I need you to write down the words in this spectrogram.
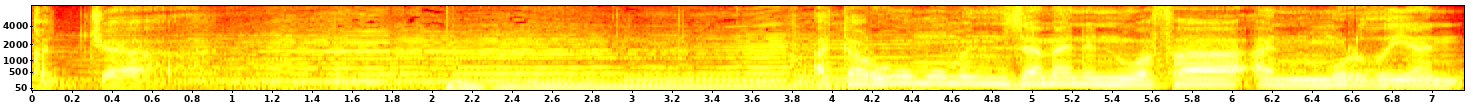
قد جاء. أتروم من زمن وفاء مرضيا؟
